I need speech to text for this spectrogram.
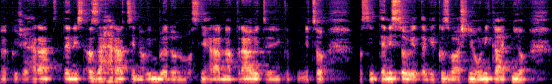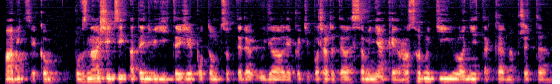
jakože hrát tenis a zahrát si na Wimbledonu, vlastně hrát na trávě, to je něco vlastně tenisově tak jako zvláštního, unikátního, má být jako povznášející. A teď vidíte, že po tom, co teda udělali jako ti pořadatelé sami nějaké rozhodnutí loni, tak napřed eh,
